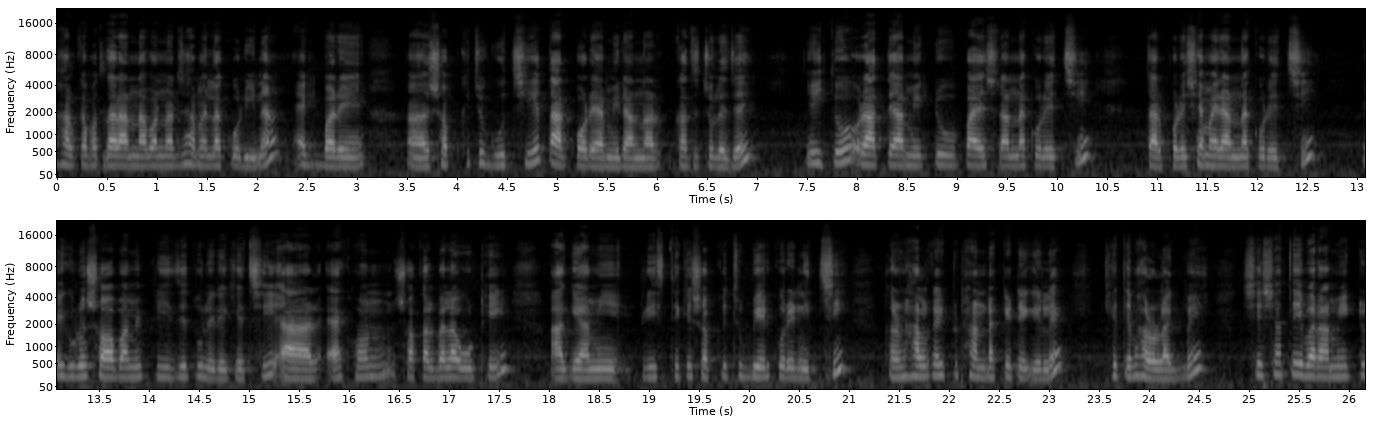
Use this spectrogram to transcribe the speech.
হালকা পাতলা রান্নাবান্নার ঝামেলা করি না। একবারে সব কিছু গুছিয়ে তারপরে আমি রান্নার কাজে চলে যাই। এই তো রাতে আমি একটু পায়েস রান্না করেছি, তারপরে সেমাই রান্না করেছি। এগুলো সব আমি ফ্রিজে তুলে রেখেছি। আর এখন সকালবেলা উঠেই আগে আমি ফ্রিজ থেকে সব কিছু বের করে নিচ্ছি। কারণ হালকা একটু ঠান্ডা কেটে গেলে খেতে ভালো লাগবে। সে সাথে এবার আমি একটু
